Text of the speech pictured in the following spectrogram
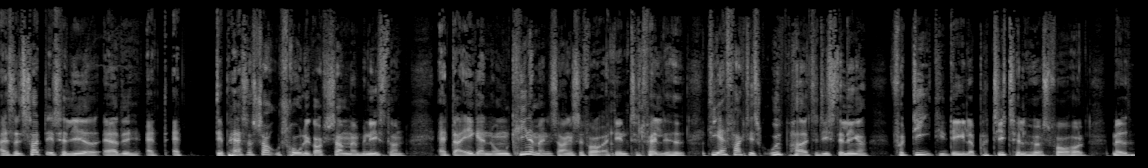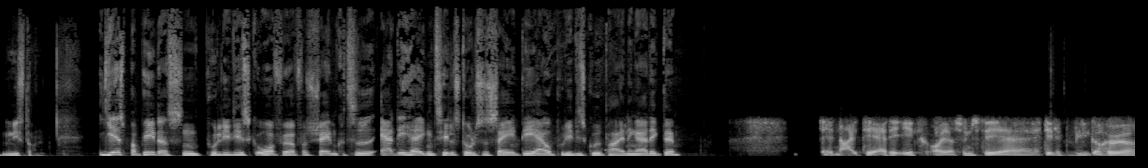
Altså, så detaljeret er det, at, at det passer så utrolig godt sammen med ministeren, at der ikke er nogen kinamandchance for, at det er en tilfældighed. De er faktisk udpeget til de stillinger, fordi de deler partitilhørsforhold med ministeren. Jesper Petersen, politisk ordfører for Socialdemokratiet. Er det her ikke en tilståelsessag? Det er jo politisk udpegning, er det ikke det? Øh, nej, det er det ikke, og jeg synes, det er, det er lidt vildt at høre...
